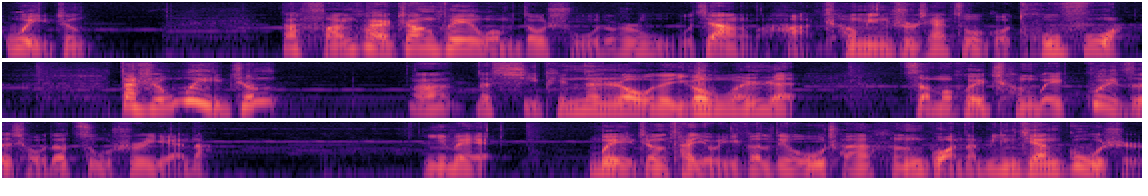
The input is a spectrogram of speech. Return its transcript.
魏征。那樊哙、张飞，我们都熟，都是武将了哈。成名之前做过屠夫啊。但是魏征，啊，那细皮嫩肉的一个文人，怎么会成为刽子手的祖师爷呢？因为魏征他有一个流传很广的民间故事，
